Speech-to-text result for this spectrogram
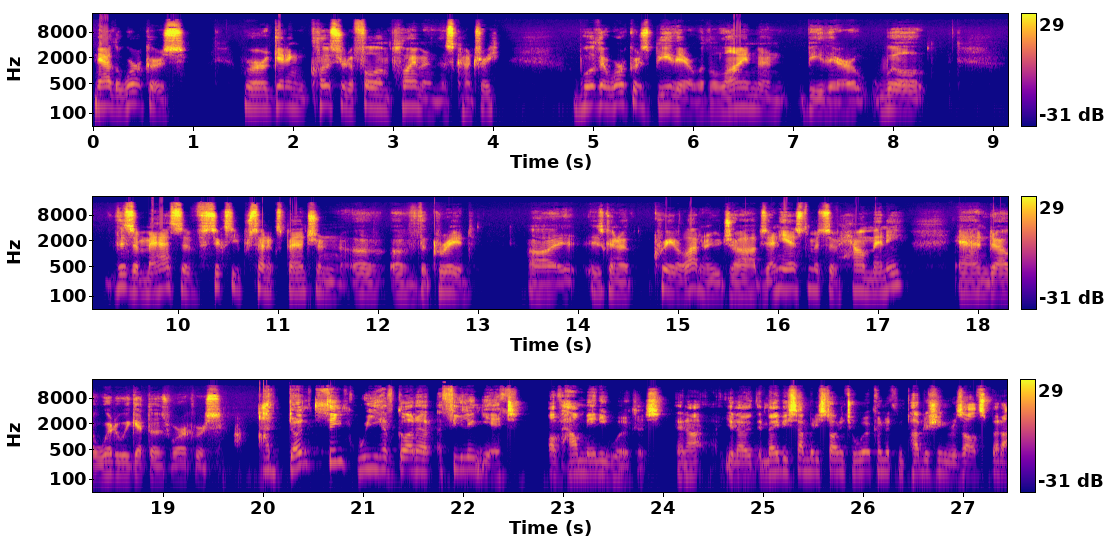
Now, the workers, we're getting closer to full employment in this country. Will their workers be there? Will the linemen be there? Will this is a massive 60% expansion of, of the grid uh, is going to create a lot of new jobs. Any estimates of how many and uh, where do we get those workers? I don't think we have got a, a feeling yet of how many workers. And I, you know, there may be somebody starting to work on it and publishing results, but I,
